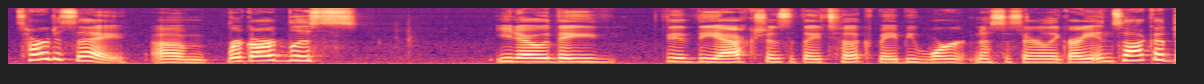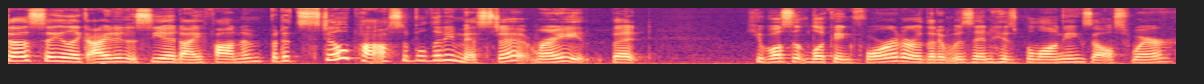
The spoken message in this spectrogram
it's hard to say. Um, regardless, you know, they the, the actions that they took maybe weren't necessarily great. And Sokka does say like I didn't see a knife on him, but it's still possible that he missed it, right? That he wasn't looking for it or that it was in his belongings elsewhere.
